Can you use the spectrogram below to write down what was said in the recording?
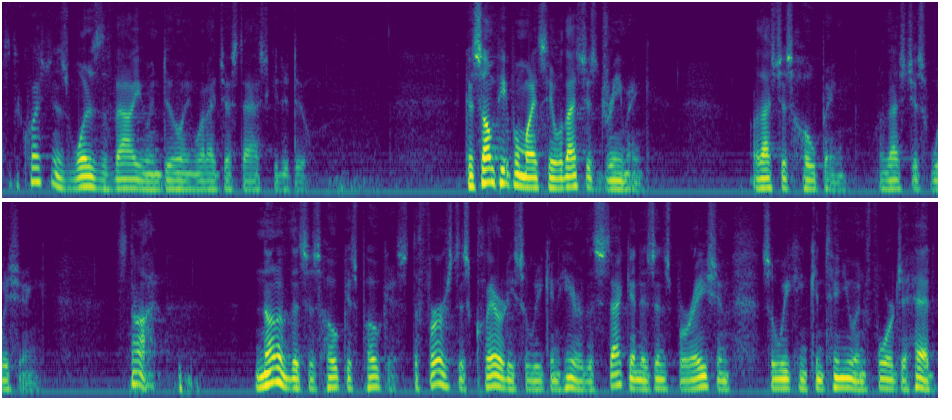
So the question is what is the value in doing what I just asked you to do? Because some people might say, well, that's just dreaming, or that's just hoping, or that's just wishing. It's not. None of this is hocus pocus. The first is clarity so we can hear. The second is inspiration so we can continue and forge ahead.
